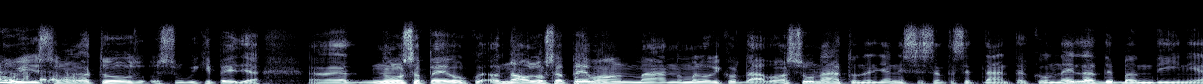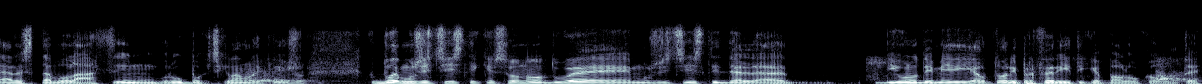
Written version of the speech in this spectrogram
lui, sono andato su- Wikipedia, eh, non lo sapevo, no, lo sapevo ma non me lo ricordavo. Ha suonato negli anni 60-70 con Nella De Bandini e Ares Tavolazzi in un gruppo che si chiamava Le Crucial, due musicisti che sono due musicisti del- di uno dei miei autori preferiti che è Paolo Conte.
